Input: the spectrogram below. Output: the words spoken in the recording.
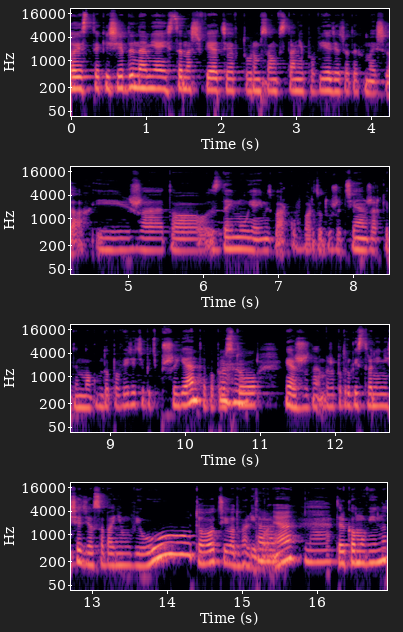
to jest jakieś jedyne miejsce na świecie, w którym są w stanie powiedzieć o tych myślach i że to zdejmuje im z barków bardzo duży ciężar, kiedy mogą to powiedzieć i być przyjęte. Po prostu, mhm. wiesz, że, że, po drugiej stronie nie siedzi osoba i nie mówi, uuu, to ci odwaliło, tak, nie? No. Tylko mówi, no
